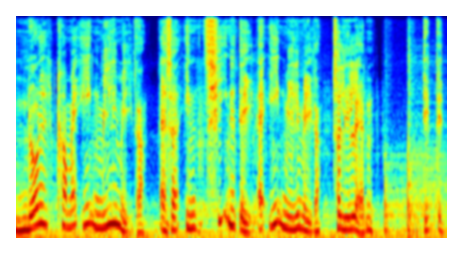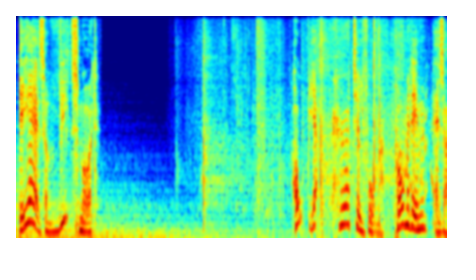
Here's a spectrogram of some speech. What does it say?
0,1 mm, altså en tiende del af 1 mm, så lille er den. Det, det, det er altså vildt småt. Hov, jeg hører telefoner. På med dem, altså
